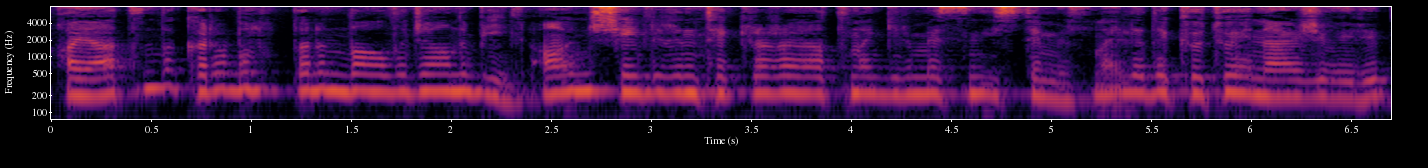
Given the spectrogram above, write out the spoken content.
Hayatında kara bulutların dağılacağını bil. Aynı şeylerin tekrar hayatına girmesini istemiyorsun. Hele de kötü enerji verip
